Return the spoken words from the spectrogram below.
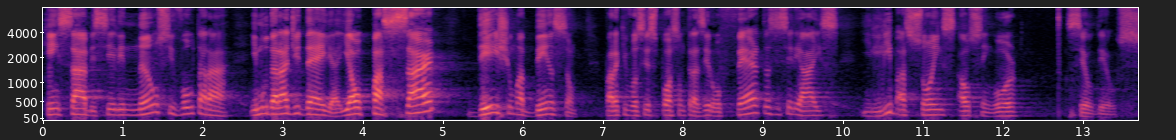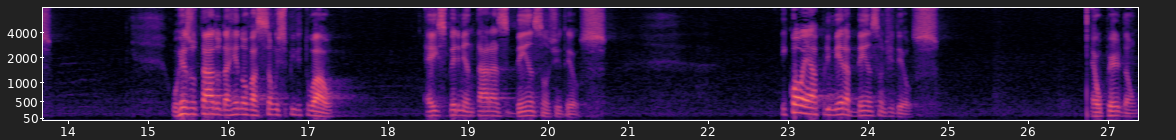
Quem sabe se ele não se voltará e mudará de ideia, e ao passar, deixe uma bênção para que vocês possam trazer ofertas de cereais e libações ao Senhor, seu Deus. O resultado da renovação espiritual é experimentar as bênçãos de Deus. E qual é a primeira bênção de Deus? É o perdão.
